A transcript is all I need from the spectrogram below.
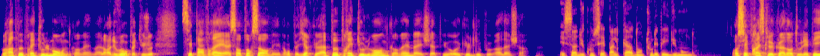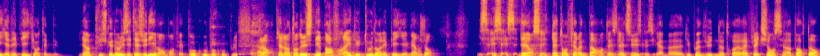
pour à peu près tout le monde quand même. Alors à nouveau, on peut toujours, c'est pas vrai à 100%, mais on peut dire qu'à peu près tout le monde quand même a échappé au recul du pouvoir d'achat. Et ça, du coup, c'est pas le cas dans tous les pays du monde. Oh, c'est presque le cas dans tous les pays. Il y a des pays qui ont été bien plus que nous. Les États-Unis, on en fait beaucoup, beaucoup plus. Alors, bien entendu, ce n'est pas vrai du tout dans les pays émergents. D'ailleurs, peut-être en faire une parenthèse là-dessus, parce que c'est quand même, euh, du point de vue de notre réflexion, c'est important.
